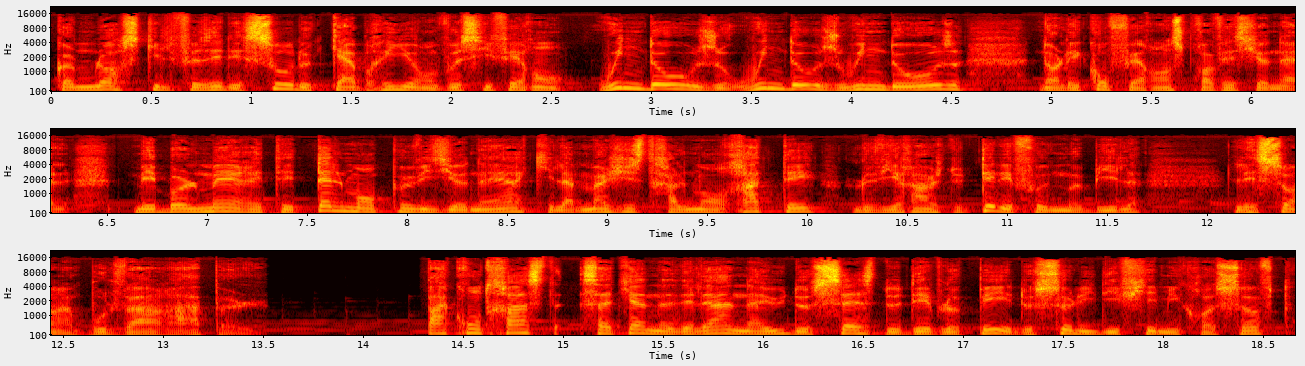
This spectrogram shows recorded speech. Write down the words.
comme lorsqu'il faisait des sauts de cabri en vociférant Windows, Windows, Windows dans les conférences professionnelles. Mais Bolmer était tellement peu visionnaire qu'il a magistralement raté le virage du téléphone mobile, laissant un boulevard à Apple. Par contraste, Satya Nadella n'a eu de cesse de développer et de solidifier Microsoft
